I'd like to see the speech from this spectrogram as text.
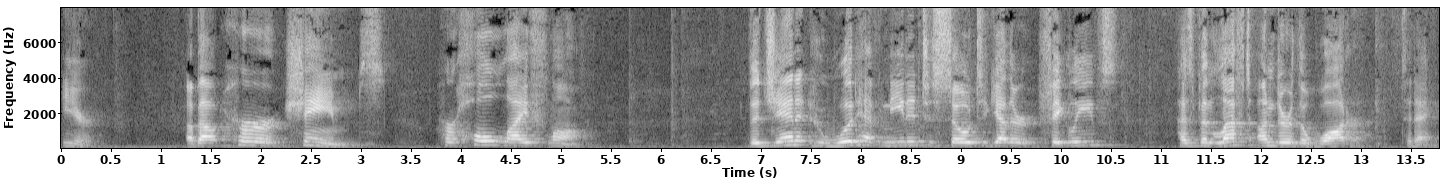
ear about her shames her whole life long, the Janet who would have needed to sew together fig leaves has been left under the water today.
